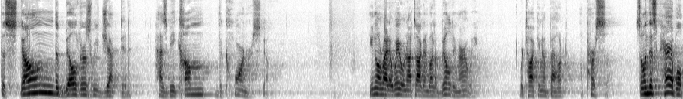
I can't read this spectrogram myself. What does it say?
The stone the builders rejected has become the cornerstone. You know, right away, we're not talking about a building, are we? We're talking about a person. So, in this parable,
